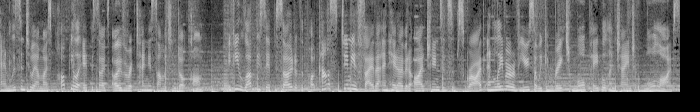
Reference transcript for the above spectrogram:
and listen to our most popular episodes over at tanyasomerton.com. If you love this episode of the podcast, do me a favour and head over to iTunes and subscribe and leave a review so we can reach more people and change more lives.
